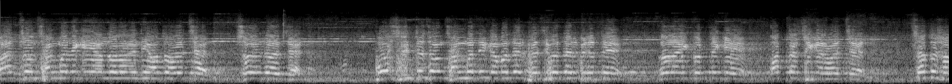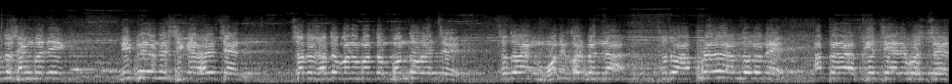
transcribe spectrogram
পাঁচজন সাংবাদিক এই আন্দোলনে নিহত হয়েছেন, শহীদ হয়েছেন। পঁয়ষট্টি জন সাংবাদিক আমাদের ফেসিবাদের বিরুদ্ধে লড়াই করতে গিয়ে হত্যার শিকার হয়েছেন। শত শত সাংবাদিক নিপীড়নের শিকার হয়েছেন। শত শত গণমাধ্যম বন্ধ হয়েছে। সুতরাং মনে করবেন না, শুধু আপনাদের আন্দোলনে আপনারা আজকে চেয়ারে বসছেন।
